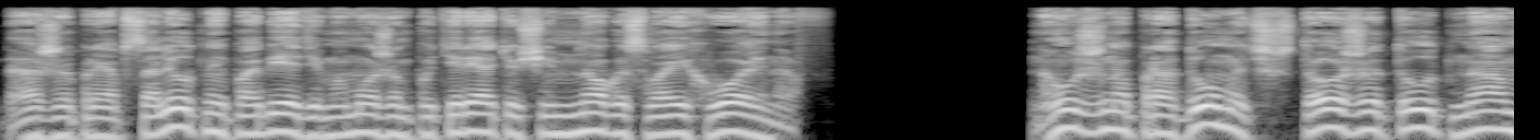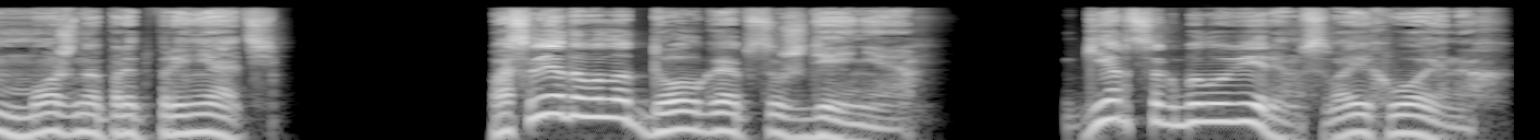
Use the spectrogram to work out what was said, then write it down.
Даже при абсолютной победе мы можем потерять очень много своих воинов. Нужно продумать, что же тут нам можно предпринять. Последовало долгое обсуждение. Герцог был уверен в своих воинах.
